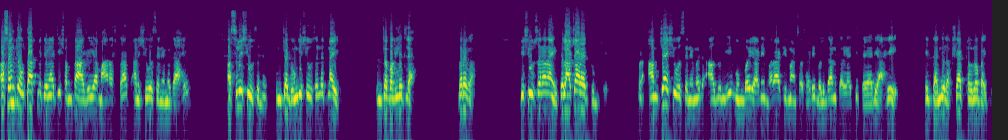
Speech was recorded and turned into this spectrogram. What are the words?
असंख्य हुतात्मे देण्याची क्षमता आजही या महाराष्ट्रात आणि शिवसेनेमध्ये आहे. असली शिवसेनेत तुमच्या ढोंगी शिवसेनेत नाही तुमच्या बगलेतल्या बरं का? ती शिवसेना नाही ते लाचार आहेत तुमचे. पण आमच्या शिवसेनेमध्ये अजूनही मुंबई आणि मराठी माणसासाठी बलिदान करण्याची तयारी आहे हे त्यांनी लक्षात ठेवलं पाहिजे.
